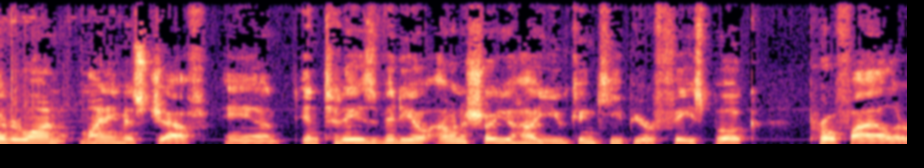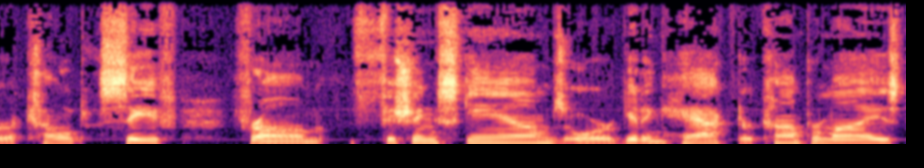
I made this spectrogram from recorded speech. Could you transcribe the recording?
everyone, my name is Jeff and in today's video I want to show you how you can keep your Facebook profile or account safe from phishing scams or getting hacked or compromised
